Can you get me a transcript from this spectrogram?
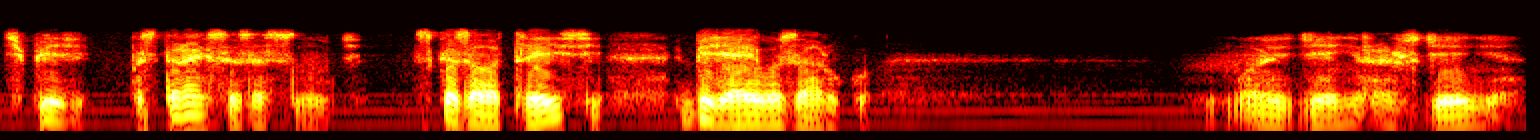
«Теперь постарайся заснуть», — сказала Трейси, беря его за руку. «Мой день рождения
